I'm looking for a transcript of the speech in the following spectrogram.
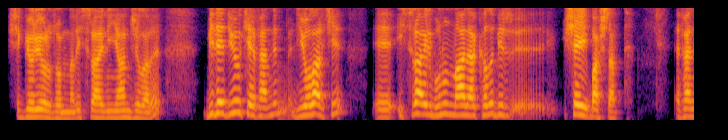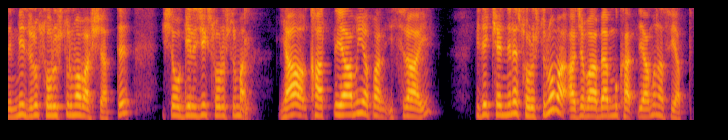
işte görüyoruz onları İsrail'in yancıları. Bir de diyor ki efendim diyorlar ki e, İsrail bununla alakalı bir e, şey başlattı. Efendim nedir o soruşturma başlattı. İşte o gelecek soruşturma ya katliamı yapan İsrail bir de kendine soruşturma ama acaba ben bu katliamı nasıl yaptım?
